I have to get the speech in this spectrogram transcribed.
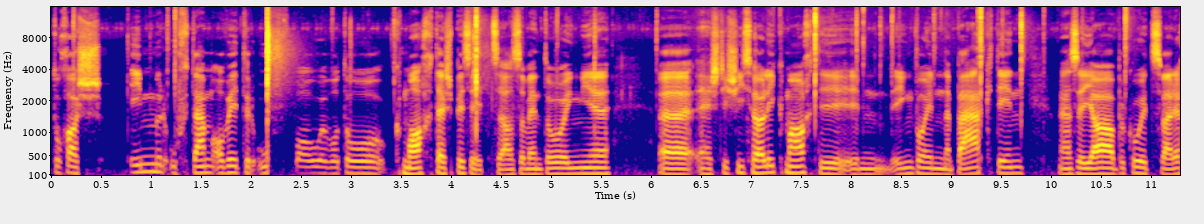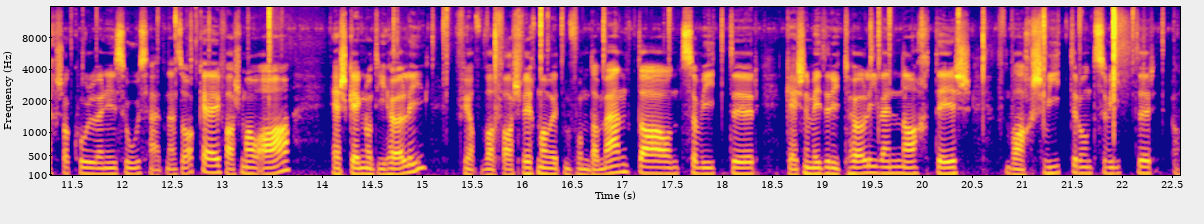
du kannst immer auf dem auch wieder aufbauen, was du gemacht hast bis jetzt. Also wenn du irgendwie äh, hast die Scheisshölle gemacht, in, irgendwo in einem Berg drin, und dann so, ja, aber gut, es wäre echt schon cool, wenn ich ein Haus hätte. Dann so, okay, fass mal an, hast gegen noch die Hölle, fährst vielleicht mal mit dem Fundament an und so weiter, gehst dann wieder in die Hölle, wenn Nacht ist, machst weiter und so weiter. Oh,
